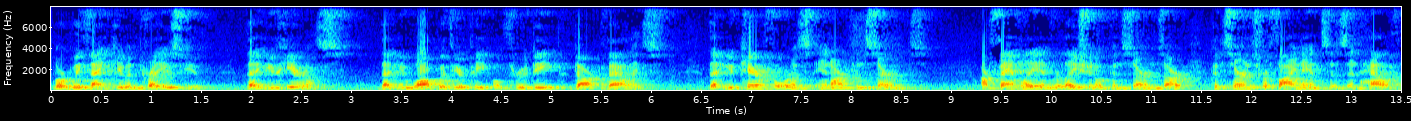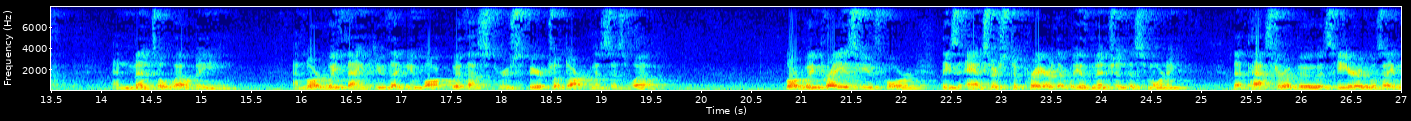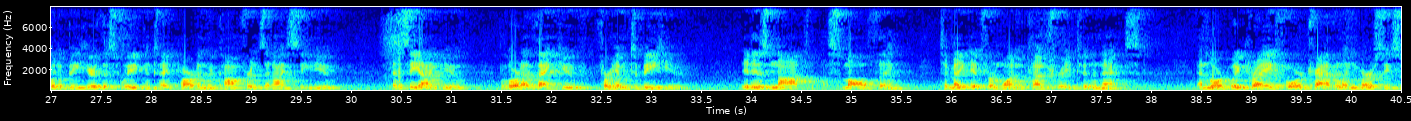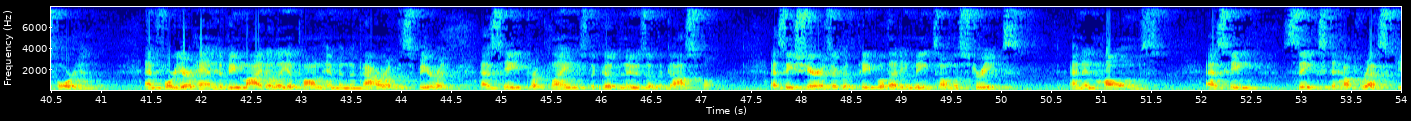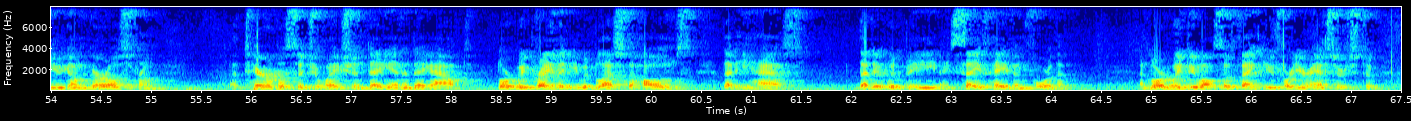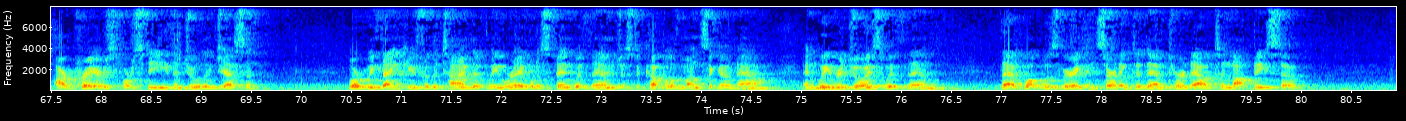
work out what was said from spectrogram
Lord, we thank you and praise you that you hear us, that you walk with your people through deep, dark valleys that you care for us in our concerns, our family and relational concerns, our concerns for finances and health and mental well being. And Lord, we thank you that you walk with us through spiritual darkness as well. Lord, we praise you for these answers to prayer that we have mentioned this morning. That Pastor Abu is here and was able to be here this week and take part in the conference at ICU, at CIU. Lord, I thank you for him to be here. It is not a small thing to make it from one country to the next. And Lord, we pray for traveling mercies for him and for your hand to be mightily upon him in the power of the Spirit as he proclaims the good news of the gospel, as he shares it with people that he meets on the streets and in homes, as he seeks to help rescue young girls from a terrible situation day in and day out. Lord, we pray that you would bless the homes that he has, that it would be a safe haven for them. And Lord, we do also thank you for your answers to our prayers for Steve and Julie Jessen. Lord, we thank you for the time that we were able to spend with them just a couple of months ago now. And we rejoice with them that what was very concerning to them turned out to not be so.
